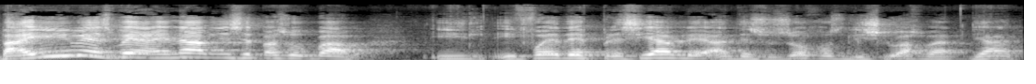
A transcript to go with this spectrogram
Baibes Beainab, dice el Pasuk Bab. Y, y, fue despreciable ante sus ojos, ya,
